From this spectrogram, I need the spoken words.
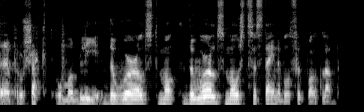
eh, prosjekt om å bli the world's, the world's most sustainable football club.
